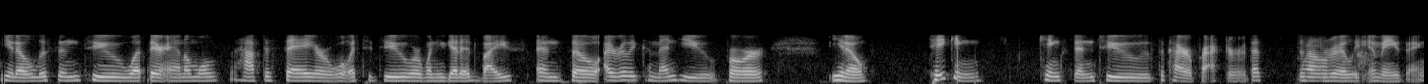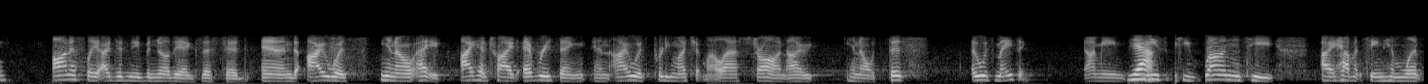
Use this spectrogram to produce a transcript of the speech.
you know listen to what their animals have to say or what to do or when you get advice. And so i really commend you for you know taking kingston to the chiropractor. That's just really amazing honestly i didn't even know they existed and i was you know i i had tried everything and i was pretty much at my last straw and i you know this it was amazing i mean Yeah. he's he runs he i haven't seen him limp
